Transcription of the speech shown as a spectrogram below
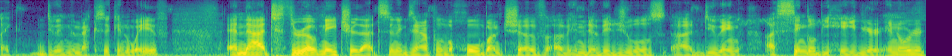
like doing the Mexican wave. And that throughout nature, that's an example of a whole bunch of, of individuals uh, doing a single behavior in order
